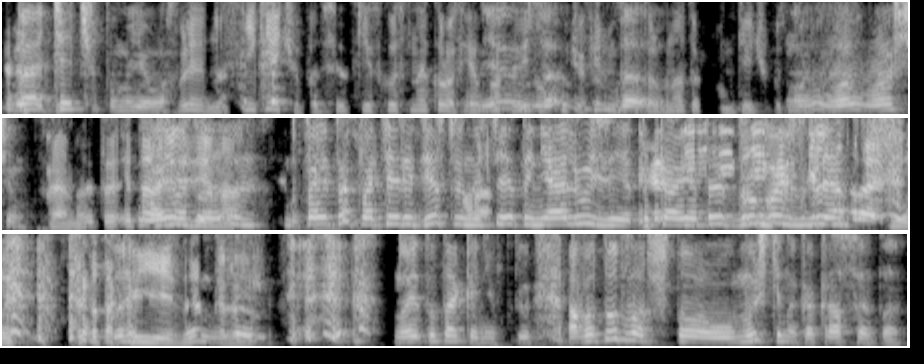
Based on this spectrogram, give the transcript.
Да, кетчупом его. Блин, ну это не кетчуп, это все-таки искусственная кровь. Я просто видел кучу фильмов, которые в натуре, по кетчуп ну, используют. в общем. Бля, ну это, это аллюзия на... Ну, это потеря девственности, это не аллюзия, это, это другой взгляд. Это так и есть, да, скажи еще? Но это так они... А вот тут вот, что у Мышкина как раз это...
